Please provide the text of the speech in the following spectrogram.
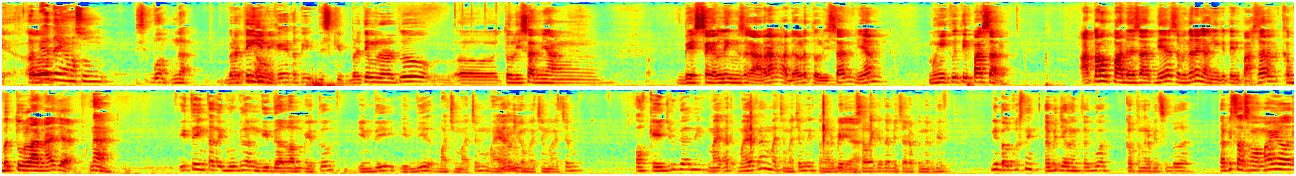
tahu. tapi eh, ada yang langsung buang enggak Berarti Nggak gini. oke tapi di skip Berarti menurut lu eh, tulisan yang best selling sekarang adalah tulisan yang mengikuti pasar. Atau pada saat dia sebenarnya nggak ngikutin pasar, kebetulan aja. nah itu yang tadi gue bilang di dalam itu indie indie macam-macam mayor Hmm. juga macam-macam oke juga nih mayor mayor kan macam-macam nih penerbit Iya. misalnya kita bicara penerbit ini bagus nih tapi jangan ke gua ke penerbit sebelah tapi sama mayor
